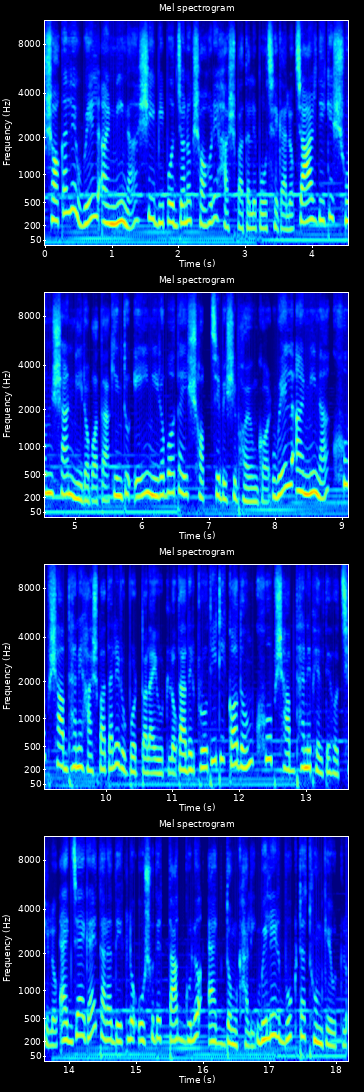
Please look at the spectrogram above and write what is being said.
সকালে ওয়েল আর নিনা সেই বিপজ্জনক শহরে হাসপাতালে পৌঁছে গেল। চারদিকে শুনশান নীরবতা, কিন্তু এই নীরবতাই সবচেয়ে বেশি ভয়ঙ্কর। ওয়েল আর নিনা খুব সাবধানে হাসপাতালের উপরতলায় উঠল। তাদের প্রতিটি কদম খুব সাবধানে ফেলতে হচ্ছিল। এক জায়গায় তারা দেখল ওষুধের তাকগুলো একদম খালি। ওয়েলের বুকটা থমকে উঠল।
